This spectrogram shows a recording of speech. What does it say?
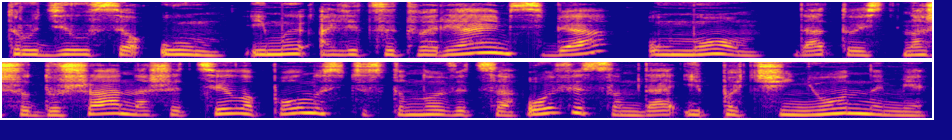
трудился ум. И мы олицетворяем себя умом, да, то есть наша душа, наше тело полностью становится офисом, да, и подчиненными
